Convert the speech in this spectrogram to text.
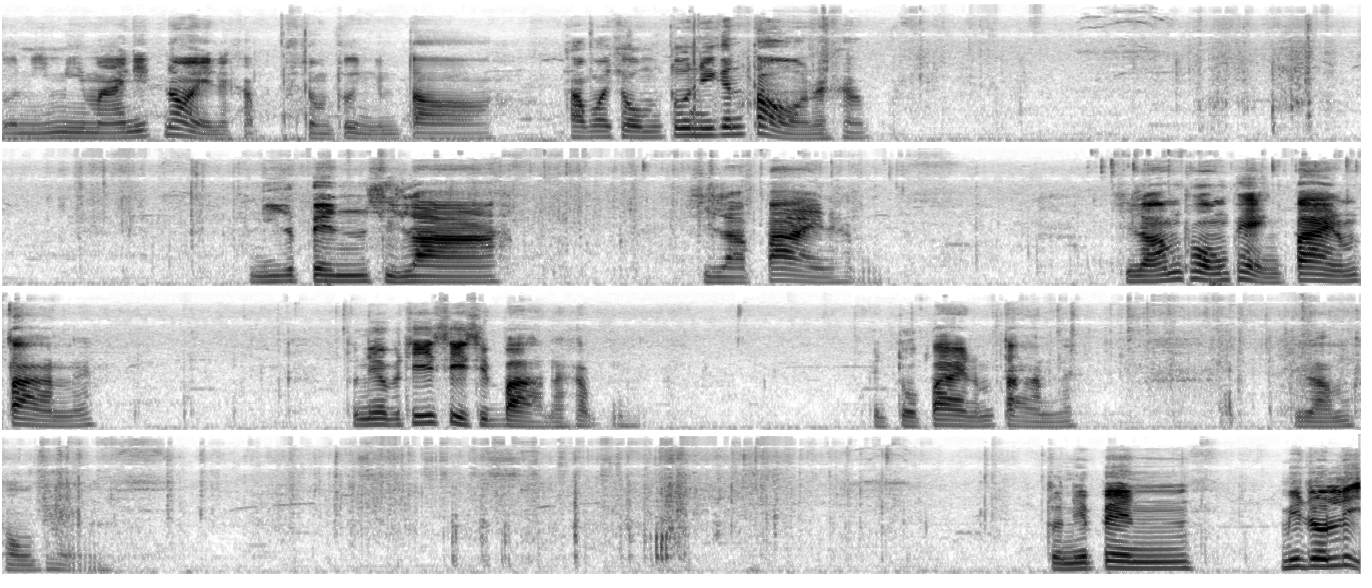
ตัวนี้มีไม้นิดหน่อยนะครับ ชมตัวอื่นกันต่อทำมาชมตัวนี้กันต่อนะครับนี้จะเป็นศิลาศิลาป้ายนะครับศิลาน้ำทองแผงป้ายน้ำตาลนะ ตัวนี้ไปที่สี่สิบบาทนะครับ เป็นตัวป้ายน้ำตาลนะ สีล้ำทองแผงตัวนี้เป็นมิโดริ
